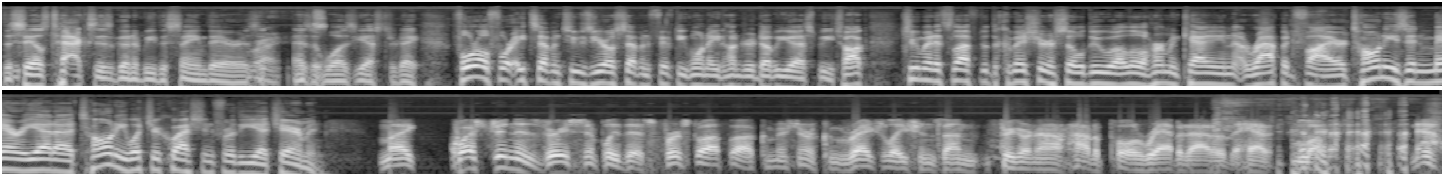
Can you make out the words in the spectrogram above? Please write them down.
the sales tax is going to be the same there as, right. it, as it was yesterday. 404 872 0750 800 WSB Talk. Two minutes left with the commissioner, so we'll do a little Herman Cain rapid fire. Tony's in Marietta. Tony, what's your question for the uh, chairman? Mike, question is very simply this. First off, uh, Commissioner, congratulations on figuring out how to pull a rabbit out of the hat. Love it. now,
